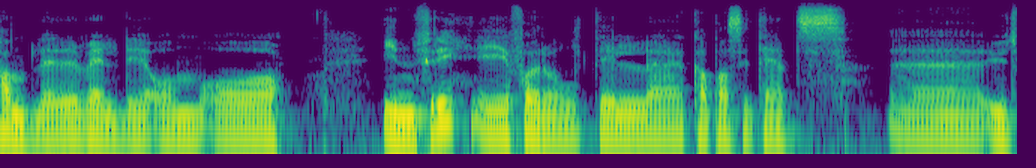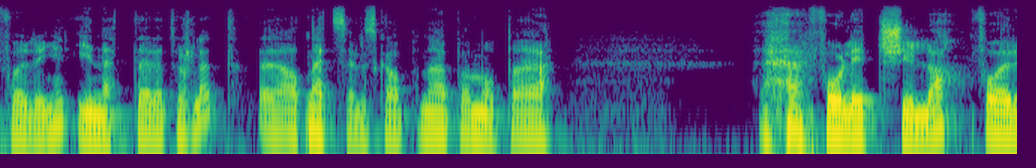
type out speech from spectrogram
handler veldig om å innfri i forhold til kapasitets utfordringer i nettet, rett og slett. Uh, at nettselskapene på en måte får litt skylda for,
